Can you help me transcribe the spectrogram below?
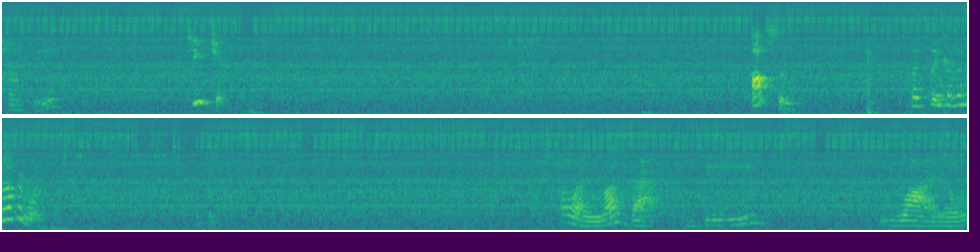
happy teacher. Awesome. Let's think of another one. Oh, I love that. Be wild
